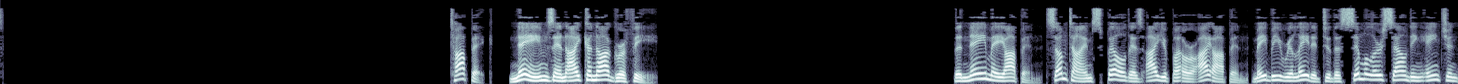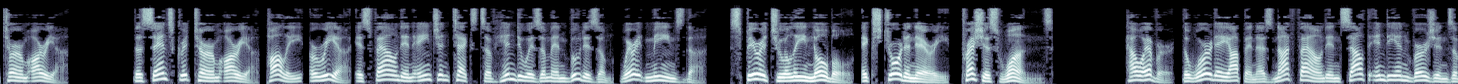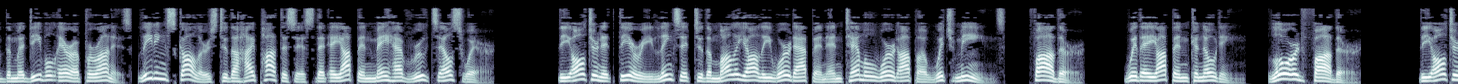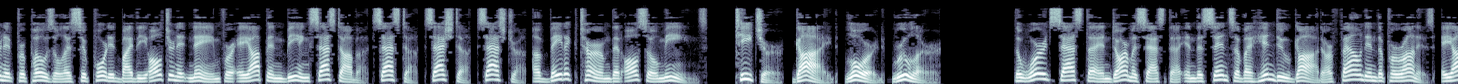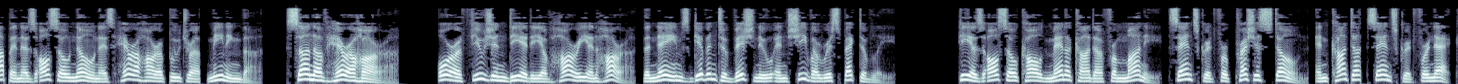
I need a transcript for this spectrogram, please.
Names and iconography The name Ayyappan sometimes spelled as Ayupa or Ayappan may be related to the similar-sounding ancient term Arya. The Sanskrit term Arya Pali, Arya is found in ancient texts of Hinduism and Buddhism, where it means the "...spiritually noble, extraordinary, precious ones." However, the word Ayyappan is not found in South Indian versions of the medieval-era Puranas, leading scholars to the hypothesis that Ayyappan may have roots elsewhere. The alternate theory links it to the Malayali word appan and Tamil word appa which means, father, with Ayyappan connoting, Lord Father. The alternate proposal is supported by the alternate name for Ayyappan being Sastava Sasta, Sashta, Sastra, a Vedic term that also means, "...teacher, guide, lord, ruler". The words Sastha and Dharmasastha in the sense of a Hindu god are found in the Puranas. Ayyappan is also known as Hariharaputra, meaning the son of Harihara or a fusion deity of Hari and Hara, the names given to Vishnu and Shiva respectively. He is also called Manikanta from Mani, Sanskrit for precious stone, and Kanta, Sanskrit for neck.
